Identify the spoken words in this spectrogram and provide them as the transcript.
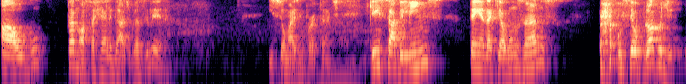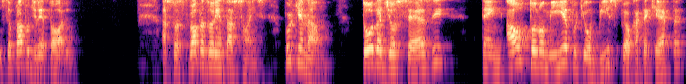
algo para a nossa realidade brasileira. Isso é o mais importante. Quem sabe Lins tenha daqui a alguns anos o seu próprio, o seu próprio diretório, as suas próprias orientações. Por que não? Toda diocese tem autonomia, porque o bispo é o catequeta,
